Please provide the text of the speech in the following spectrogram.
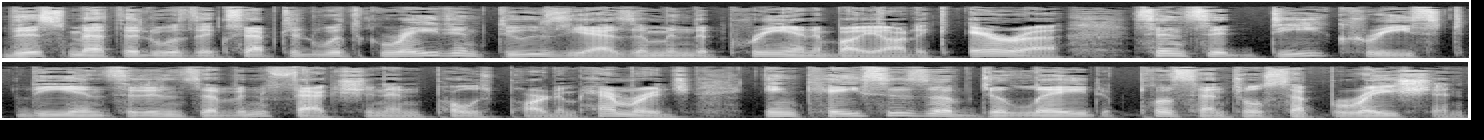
this method was accepted with great enthusiasm in the pre-antibiotic era since it decreased the incidence of infection and postpartum hemorrhage in cases of delayed placental separation,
